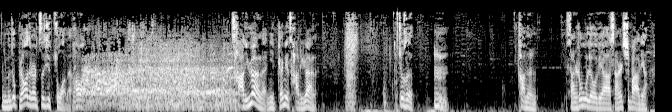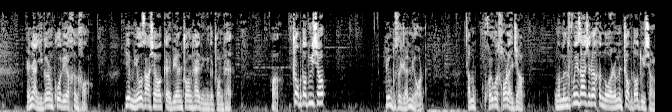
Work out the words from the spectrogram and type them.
你们就不要在这自己作了，好吧？差的远了，你真的差的远了。就是，他们三十五六的啊，三十七八的。人家一个人过得也很好，也没有啥想要改变状态的那个状态，啊，找不到对象，并不是人没有了。咱们回过头来讲，我们为啥现在很多人们找不到对象，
